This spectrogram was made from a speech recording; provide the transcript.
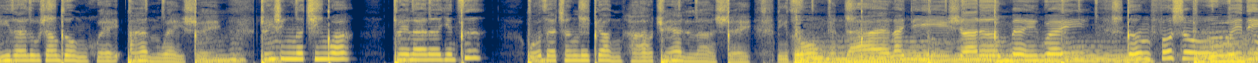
你在路上总会安慰谁？吹醒了青蛙，吹来了燕子。我在城里刚好缺了谁？你纵然带来地下的玫瑰，能否收回地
